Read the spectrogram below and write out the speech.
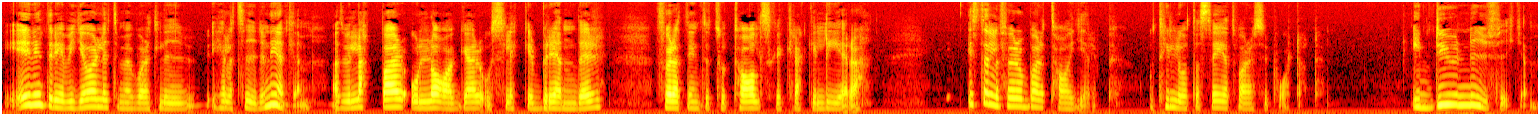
Är det inte det vi gör lite med vårt liv hela tiden egentligen? Att vi lappar och lagar och släcker bränder för att det inte totalt ska krackelera. Istället för att bara ta hjälp och tillåta sig att vara supportad. Är du nyfiken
